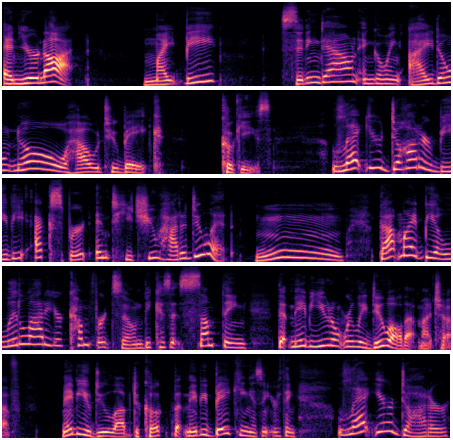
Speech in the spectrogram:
and you're not. Might be sitting down and going, I don't know how to bake cookies. Let your daughter be the expert and teach you how to do it. Hmm, that might be a little out of your comfort zone because it's something that maybe you don't really do all that much of. Maybe you do love to cook, but maybe baking isn't your thing. Let your daughter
